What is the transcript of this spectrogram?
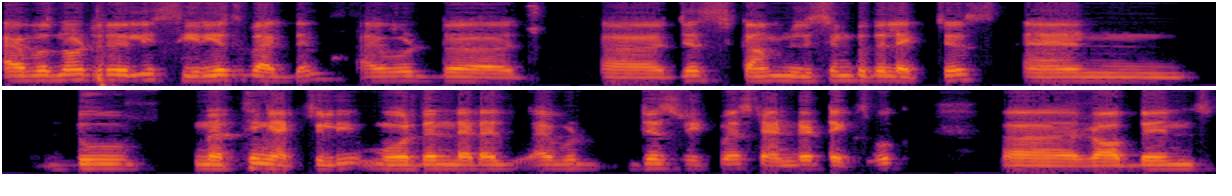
I was not really serious back then. I would uh, uh, just come listen to the lectures and do nothing actually. More than that. I, I would just read my standard textbook, Robbins,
